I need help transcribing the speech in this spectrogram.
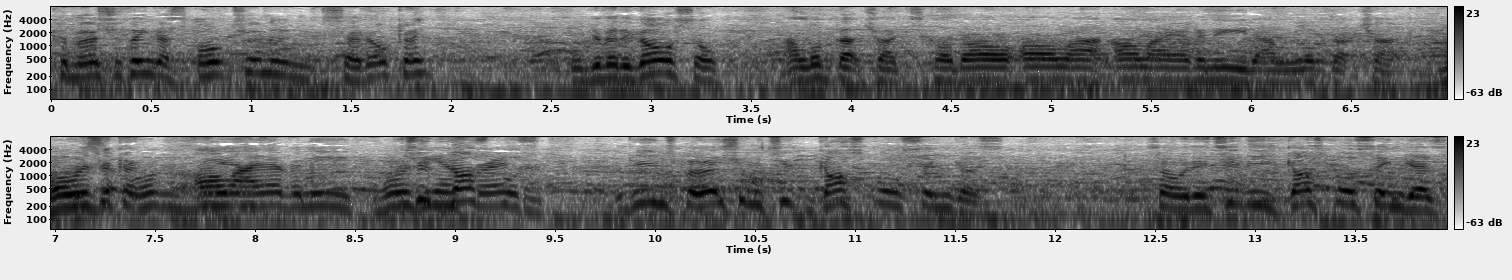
commercial thing. I spoke to him and said, okay, we'll give it a go. So I love that track. It's called All, All, I, All I Ever Need. I love that track. What was it- what was All ins- I Ever Need. what was the inspiration? the inspiration, we took gospel singers. So they took these gospel singers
